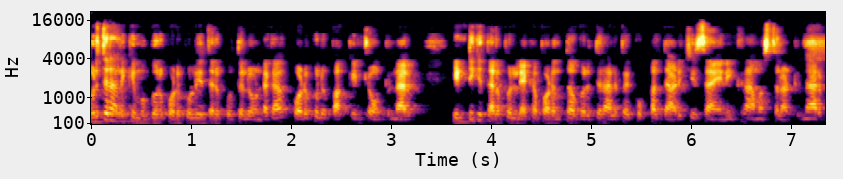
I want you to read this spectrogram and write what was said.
మృతురాలికి ముగ్గురు కొడుకులు ఇద్దరు కూతులు ఉండగా కొడుకులు పక్కింట్లో ఉంటున్నారు. ఇంటికి తలుపులు లేకపోవడంతో వృద్ధురాలపై కుక్కలు దాడి చేశాయని గ్రామస్తులు అంటున్నారు.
